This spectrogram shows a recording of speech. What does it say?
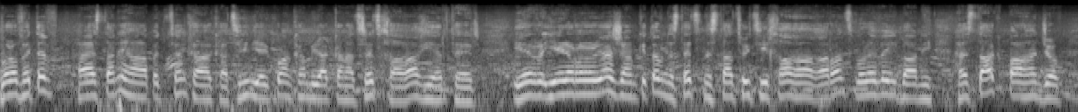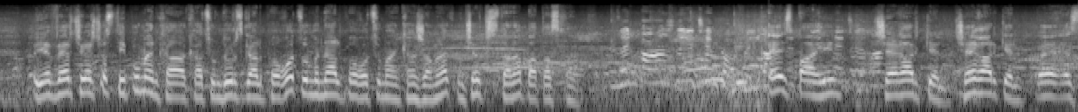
որովհետև Հայաստանի Հանրապետության քաղաքացին երկու անգամ իրականացրեց խաղաղ երթեր, եր- երրորդյա ժամկետով նստեց նստացույցի խաղաղ առանց որևէ բանի հստակ պահանջով եւ վերջ-վերջո ստիպում են քաղաքացուն դուրս գալ փողոց ու մնալ փողոցում այնքան ժամանակ, մինչեւ չստանա պատասխան։ Ձեր պահանջները չեն փոխվել։ Այս պահին չեղարկել, չեղարկել, այս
